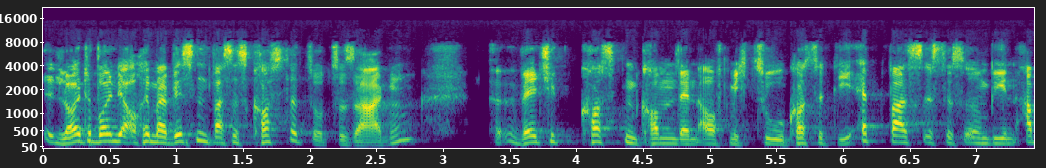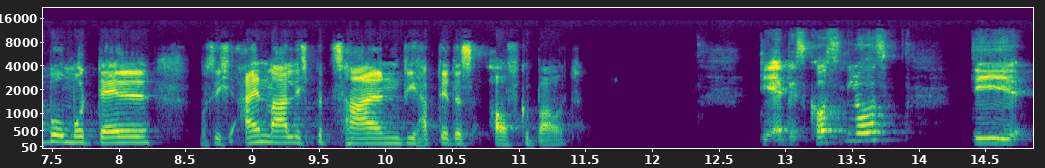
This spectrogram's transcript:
Leute wollen ja auch immer wissen, was es kostet sozusagen. Welche Kosten kommen denn auf mich zu? Kostet die App was? Ist das irgendwie ein Abo-Modell? Muss ich einmalig bezahlen? Wie habt ihr das aufgebaut? Die App ist kostenlos. Die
